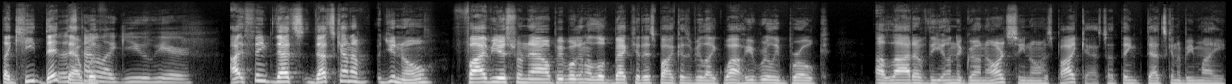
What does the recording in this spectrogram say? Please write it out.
like he did That's that with like you here. I think that's that's kind of you know five years from now people are gonna look back to this podcast and be like, wow, he really broke a lot of the underground art scene on his podcast. I think that's gonna be my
